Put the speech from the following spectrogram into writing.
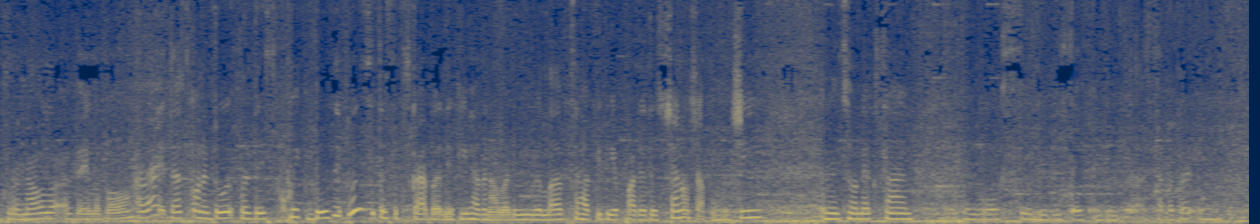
granola available all right that's going to do it for this quick visit please hit the subscribe button if you haven't already we would love to have you be a part of this channel shopping with gee and until next time see you be safe and be blessed. Have a great one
